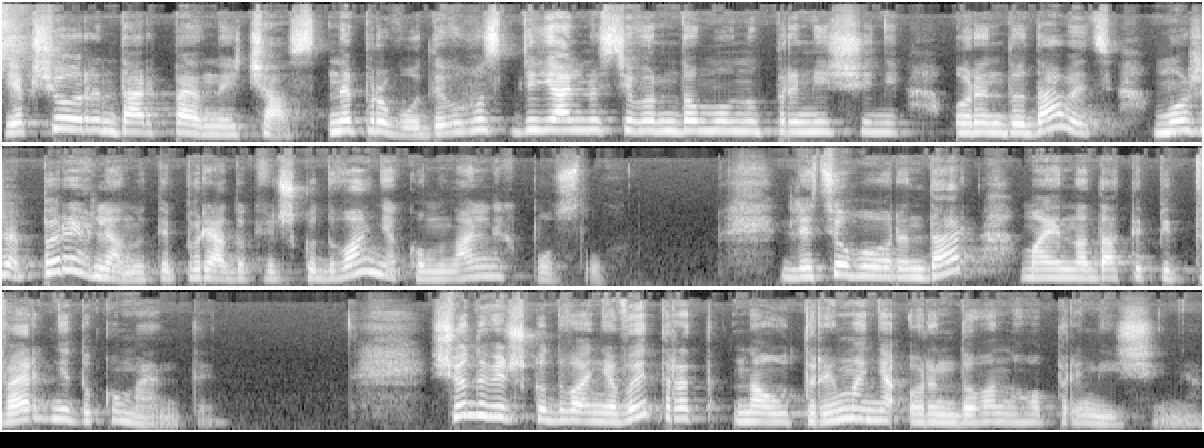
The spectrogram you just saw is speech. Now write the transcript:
Якщо орендар певний час не проводив госпдіяльності в орендованому приміщенні, орендодавець може переглянути порядок відшкодування комунальних послуг. Для цього орендар має надати підтвердні документи. Щодо відшкодування витрат на утримання орендованого приміщення.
